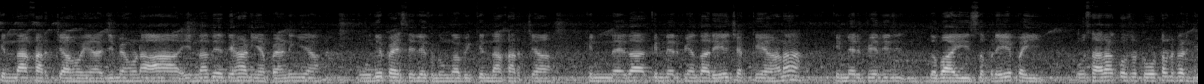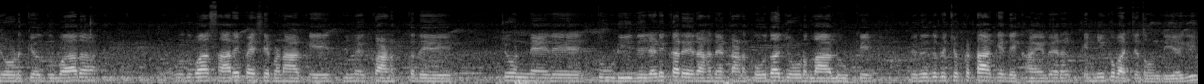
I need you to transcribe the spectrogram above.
ਕਿੰਨਾ ਖਰਚਾ ਹੋਇਆ, ਜਿਵੇਂ ਹੁਣ ਆ ਇਹਨਾਂ ਦੇ ਦਿਹਾੜੀਆਂ ਪੈਣਗੀਆਂ, ਉਹਦੇ ਪੈਸੇ ਲਿਖ ਲੂੰਗਾ ਵੀ ਕਿੰਨਾ ਖਰਚਾ। ਕਿੰਨੇ ਦਾ ਕਿੰਨੇ ਰੁਪਈਆਂ ਦਾ ਰੇਹ ਚੱਕਿਆ, ਹਨਾ? ਕਿੰਨੇ ਰੁਪਏ ਦੀ ਦਵਾਈ ਸਪਰੇਅ ਪਈ, ਉਹ ਸਾਰਾ ਕੁਝ ਟੋਟਲ ਫਿਰ ਜੋੜ ਕੇ ਉਸ ਤੋਂ ਬਾਅਦ ਉਸ ਤੋਂ ਬਾਅਦ ਸਾਰੇ ਪੈਸੇ ਬਣਾ ਕੇ, ਜਿਵੇਂ ਕਣਕ ਦੇ, ਝੋਨੇ ਦੇ, ਤੂੜੀ ਦੇ ਜਿਹੜੇ ਘਰੇ ਰੱਖਦੇ ਆ ਕਣਕ, ਉਹਦਾ ਜੋੜ ਲਾ ਲੂ ਕੇ, ਫਿਰ ਉਹਦੇ ਵਿੱਚੋਂ ਘਟਾ ਕੇ ਦੇਖਾਂਗੇ ਫਿਰ ਕਿੰਨੀ ਕੁ ਬਚਤ ਹੁੰਦੀ ਹੈਗੀ।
